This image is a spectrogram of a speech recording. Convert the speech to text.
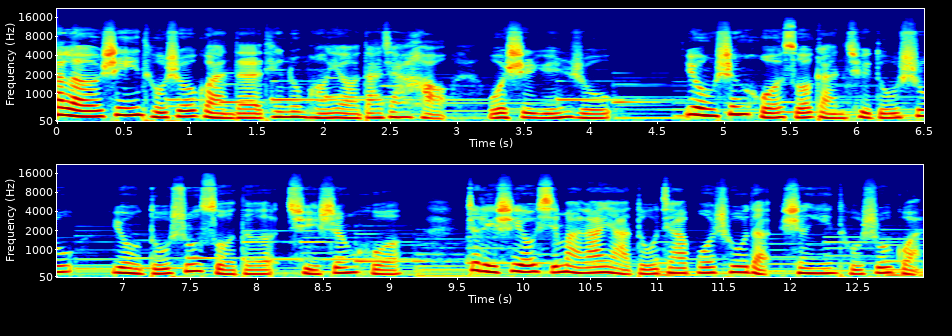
Hello，声音图书馆的听众朋友，大家好，我是云如。用生活所感去读书，用读书所得去生活。这里是由喜马拉雅独家播出的声音图书馆。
